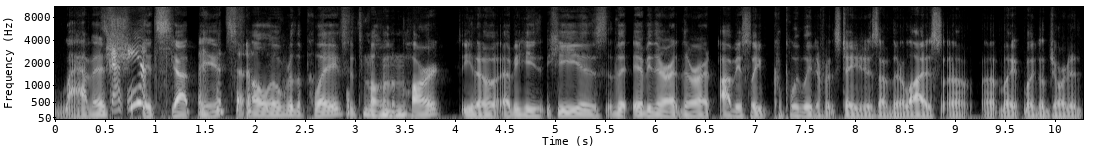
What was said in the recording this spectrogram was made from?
lavish. It's got ants, it's got ants all over the place. It's falling mm-hmm. apart. You know, I mean, he he is. I mean, there are there are obviously completely different stages of their lives. Uh, uh, Michael Jordan,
